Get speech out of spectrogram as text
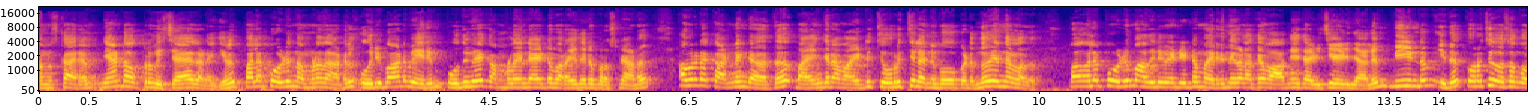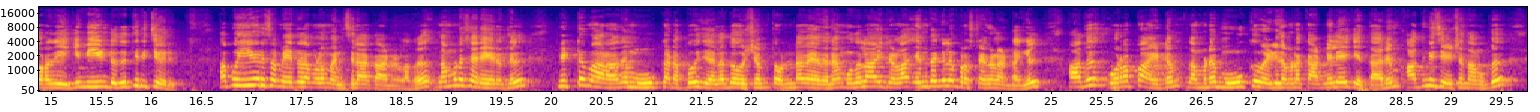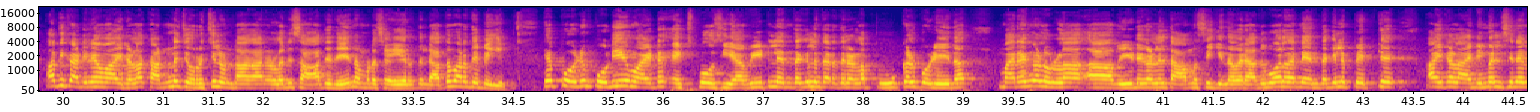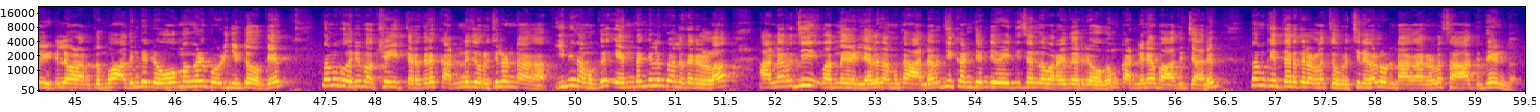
നമസ്കാരം. ഞാൻ ഡോക്ടർ വിശാഖ കടയ്ക്കൽ പലപ്പോഴും നമ്മുടെ നാട്ടിൽ ഒരുപാട് പേരും പൊതുവേ കംപ്ലൈന്റ് ആയിട്ട് പറയുന്ന ഒരു പ്രശ്നമാണ്. അവരുടെ കണ്ണിന്റെ അകത്ത് ഭയങ്കരമായിട്ട് ചൊറിച്ചിൽ അനുഭവപ്പെടുന്നു എന്നുള്ളത്. പലപ്പോഴും അതിന് വേണ്ടിയിട്ട് മരുന്നുകളൊക്കെ വാങ്ങി കഴിച്ചു കഴിഞ്ഞാലും വീണ്ടും ഇത് കുറച്ച് ദിവസം കുറഞ്ഞിരിക്കും. വീണ്ടും ഇത് തിരിച്ചു വരും. അപ്പോൾ ഈ ഒരു സമയത്ത് നമ്മൾ മനസ്സിലാക്കാനുള്ളത് നമ്മുടെ ശരീരത്തിൽ വിട്ടുമാറാതെ മൂക്കടപ്പ് ജലദോഷം തൊണ്ടവേദന മുതലായിട്ടുള്ള എന്തെങ്കിലും പ്രശ്നങ്ങളുണ്ടെങ്കിൽ അത് ഉറപ്പായിട്ടും നമ്മുടെ മൂക്ക് വഴി നമ്മുടെ കണ്ണിലേക്ക് എത്താനും അതിനുശേഷം നമുക്ക് അതികഠിനമായിട്ടുള്ള കണ്ണ് ചൊറിച്ചിലുണ്ടാകാനുള്ള ഒരു സാധ്യതയും നമ്മുടെ ശരീരത്തിന്റെ അത് വർദ്ധിപ്പിക്കും. എപ്പോഴും പൊടിയുമായിട്ട് എക്സ്പോസ് ചെയ്യുക. വീട്ടിൽ എന്തെങ്കിലും തരത്തിലുള്ള പൂക്കൾ പൊഴിയുന്ന മരങ്ങളുള്ള വീടുകളിൽ താമസിക്കുന്നവർ അതുപോലെ തന്നെ എന്തെങ്കിലും പെറ്റ് ആയിട്ടുള്ള അനിമൽസിനെ വീട്ടിൽ വളർത്തുമ്പോൾ അതിന്റെ രോമങ്ങൾ പൊഴിഞ്ഞിട്ടും ഒക്കെ നമുക്ക് ഒരു പക്ഷേ ഇത്തരത്തിൽ കണ്ണ് ചൊറിച്ചിലുണ്ടാകാം. ഇനി നമുക്ക് എന്തെങ്കിലും തരത്തിലുള്ള അലർജി വന്നു കഴിഞ്ഞാൽ നമുക്ക് അലർജി കൺജന്റിവൈറ്റിസ് എന്ന് പറയുന്ന ഒരു രോഗം കണ്ണിനെ ബാധിച്ചാലും നമുക്ക് ഇത്തരത്തിലുള്ള ചൊറിച്ചിലുകൾ ഉണ്ടാകാനുള്ള സാധ്യതയുണ്ട്.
